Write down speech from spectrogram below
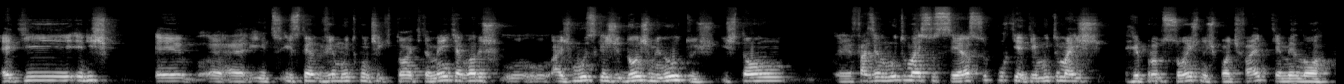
é que eles. É, é, é isso tem a ver muito com o TikTok também, que agora os, o, as músicas de dois minutos estão é, fazendo muito mais sucesso, porque tem muito mais reproduções no Spotify, porque é menor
